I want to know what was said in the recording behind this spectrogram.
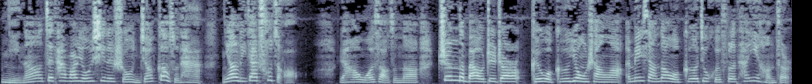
你呢，在他玩游戏的时候，你就要告诉他你要离家出走。然后我嫂子呢，真的把我这招给我哥用上了，哎，没想到我哥就回复了他一行字儿：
